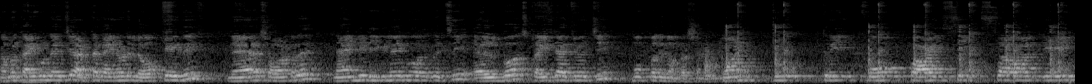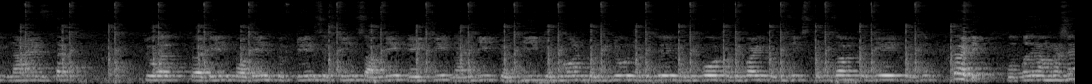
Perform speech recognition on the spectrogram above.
നമ്മൾ കൈ കൊണ്ടുവച്ച് അടുത്ത കൈനോട് ലോക്ക് ചെയ്ത് നേരെ ഷോൾഡർ നയന്റി ഡിഗ്രിയിലേക്ക് വെച്ച് എൽബോ സ്ട്രൈറ്റ് ആക്കി വെച്ച് മുപ്പത് compression one two three four five six seven eight nine ten 12, 13, 14, 15, 16, 17, 18, 19, 20, 21, 22, 23, 24, 25, 26, 27, 28, 30. മുപ്പത് കംപ്രഷൻ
